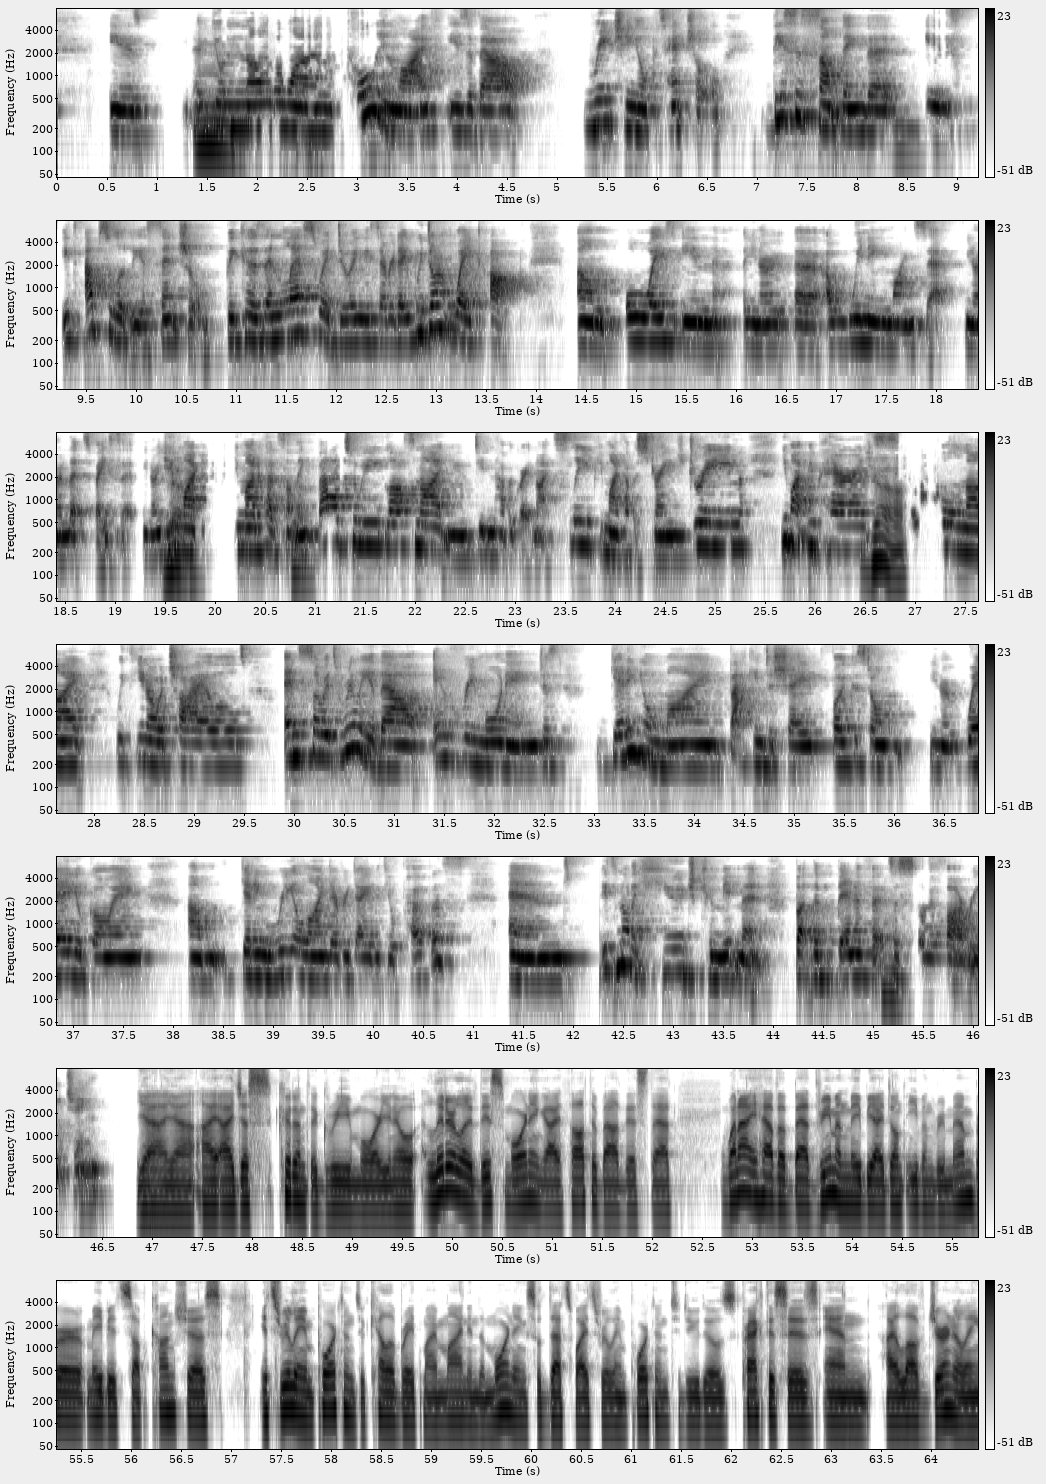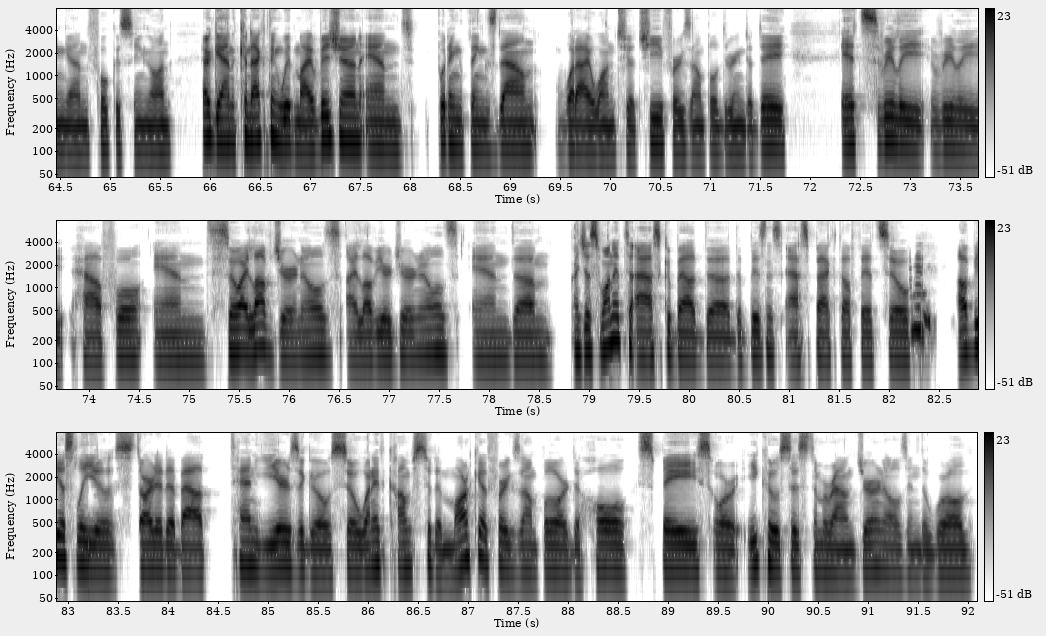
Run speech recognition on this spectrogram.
is Mm. Your number one pull in life is about reaching your potential. This is something that mm. is it's absolutely essential because unless we're doing this every day, we don't wake up um, always in you know a, a, winning mindset. You know, let's face it. You know, you yeah. might you might have had something bad to eat last night. You didn't have a great night's sleep. You might have a strange dream. You might be parents yeah. all night with you know a child. And so it's really about every morning just getting your mind back into shape, focused on, you know, where you're going, um, getting realigned every day with your purpose. And it's not a huge commitment, but the benefits mm. are so far reaching. Yeah, yeah. I, I just couldn't agree more. You know, literally this morning I thought about this that when I have a bad dream and maybe I don't even remember, maybe it's subconscious, it's really important to calibrate my mind in the morning. So that's why it's really important to do those practices. And I love journaling and focusing on, again, connecting with my vision and putting things down, what I want to achieve, for example, during the day. It's really, really helpful. And so I love journals. I love your journals. And um, I just wanted to ask about the the business aspect of it. So mm obviously you started about 10 years ago. So when it comes to the market, for example, or the whole space or ecosystem around journals in the world,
